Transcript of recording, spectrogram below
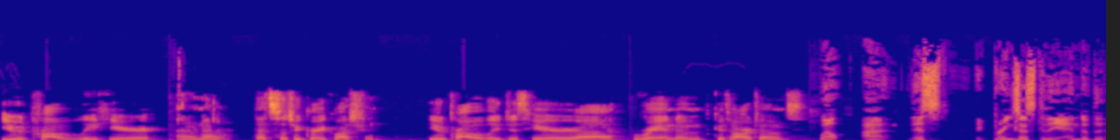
you would probably hear. I don't know. That's such a great question. You would probably just hear uh, random guitar tones. Well, uh, this brings us to the end of the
